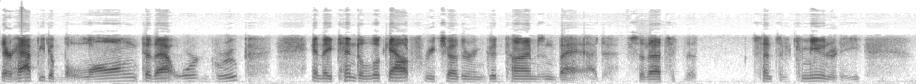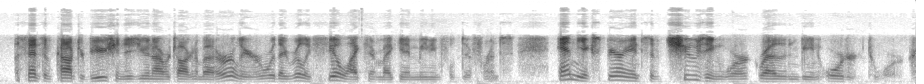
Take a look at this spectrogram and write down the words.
They're happy to belong to that work group, and they tend to look out for each other in good times and bad. So that's the sense of community. A sense of contribution, as you and I were talking about earlier, where they really feel like they're making a meaningful difference, and the experience of choosing work rather than being ordered to work.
